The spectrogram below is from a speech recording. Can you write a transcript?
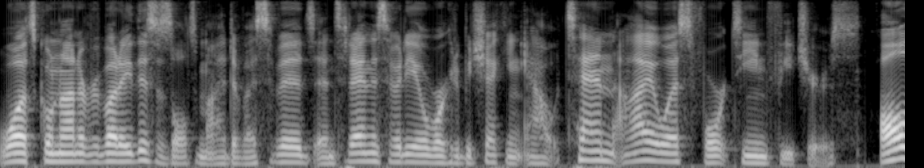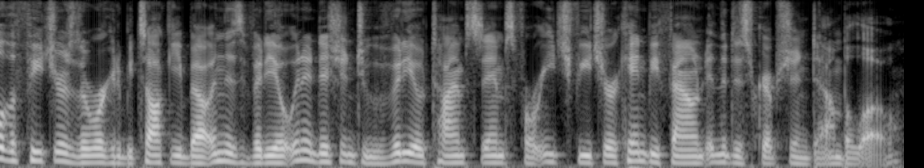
What's going on everybody, this is Ultimate iDevice Vids, and today in this video we're going to be checking out 10 iOS 14 features. All the features that we're going to be talking about in this video, in addition to video timestamps for each feature, can be found in the description down below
